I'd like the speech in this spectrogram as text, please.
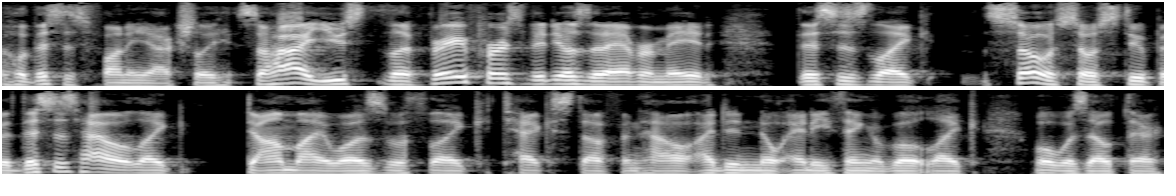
oh, this is funny actually. So how I used the very first videos that I ever made, this is like so, so stupid. This is how like dumb I was with like tech stuff and how I didn't know anything about like what was out there.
